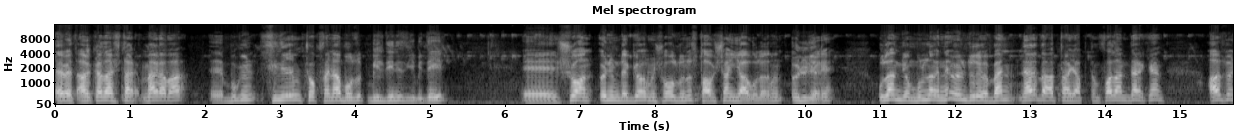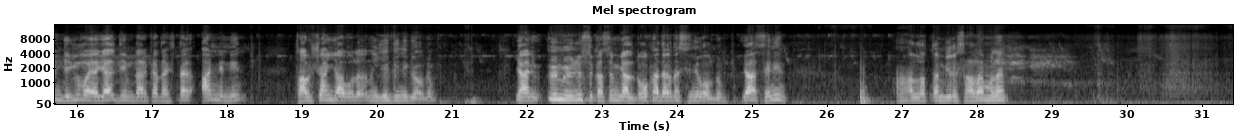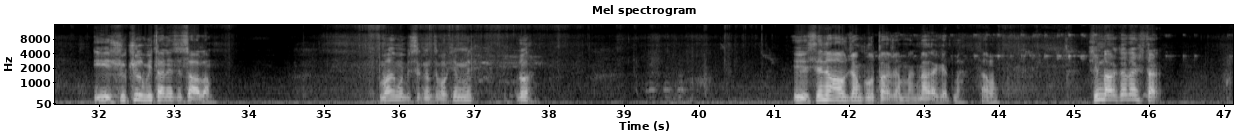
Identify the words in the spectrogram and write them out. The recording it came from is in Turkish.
Evet arkadaşlar merhaba. Ee, bugün sinirim çok fena bozuk bildiğiniz gibi değil. Ee, şu an önümde görmüş olduğunuz tavşan yavrularının ölüleri. Ulan diyorum bunları ne öldürüyor ben nerede hata yaptım falan derken az önce yuvaya geldiğimde arkadaşlar annenin tavşan yavrularının yediğini gördüm. Yani ümüğünü sıkasım geldi o kadar da sinir oldum. Ya senin Allah'tan biri sağlam mı lan? İyi şükür bir tanesi sağlam. Var mı bir sıkıntı bakayım mı? Dur. İyi seni alacağım kurtaracağım ben merak etme. Tamam. Şimdi arkadaşlar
